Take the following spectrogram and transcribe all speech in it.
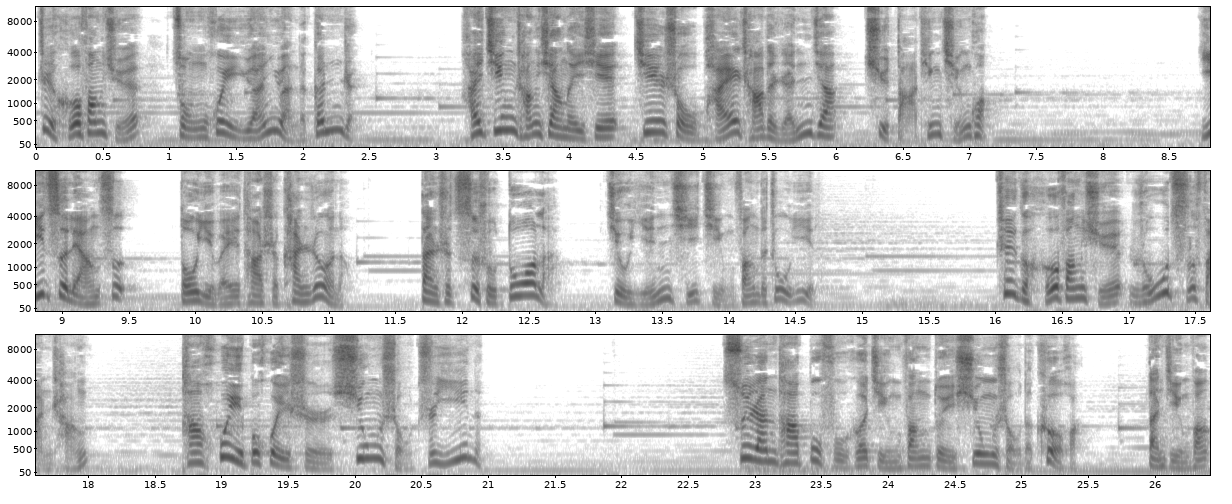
这何方学总会远远的跟着，还经常向那些接受排查的人家去打听情况。一次两次都以为他是看热闹，但是次数多了就引起警方的注意了。这个何方学如此反常，他会不会是凶手之一呢？虽然他不符合警方对凶手的刻画，但警方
